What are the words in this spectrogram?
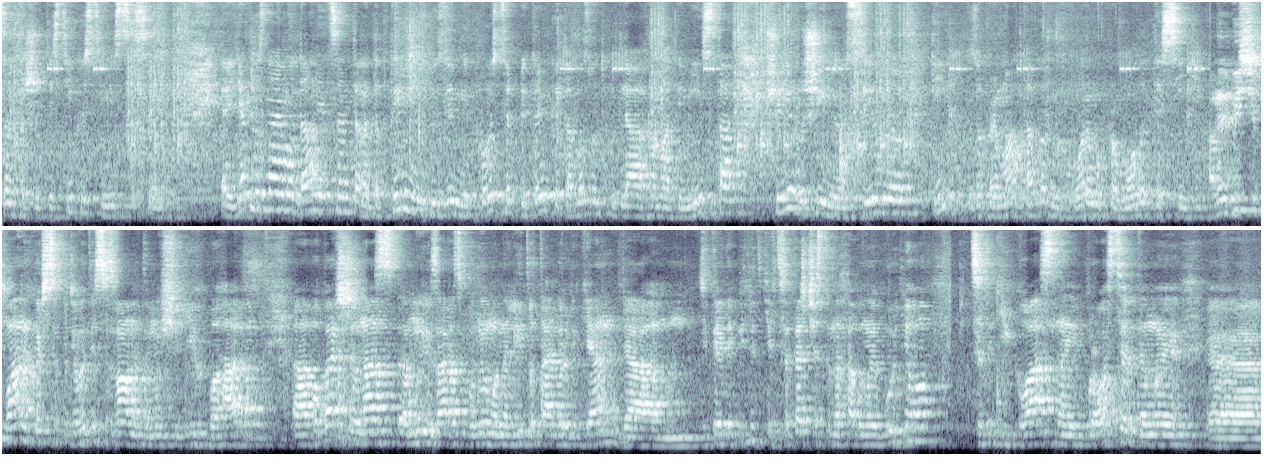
Центр життєстійкості місця сили. Е, Як ми знаємо, даний центр адаптивний інклюзивний простір підтримки та розвитку для громади міста, що є рушійною силою, і, зокрема, також ми говоримо про молодь та сім'ї. А найближчі плани хочеться поділитися з вами, тому що їх багато. По-перше, у нас е, ми зараз плануємо на літо табір вікенд для дітей та підлітків. Це теж частина хабу майбутнього. Це такий класний простір, де ми е,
